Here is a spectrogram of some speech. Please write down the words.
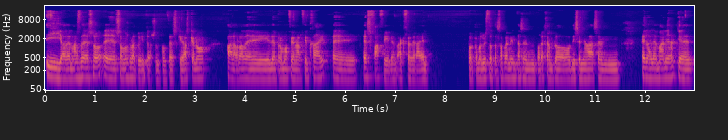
Y además de eso, eh, somos gratuitos. Entonces, quieras que no, a la hora de, promocionar FitHigh, eh, es fácil acceder a él. Porque hemos visto otras herramientas, en, por ejemplo, diseñadas en, en Alemania que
